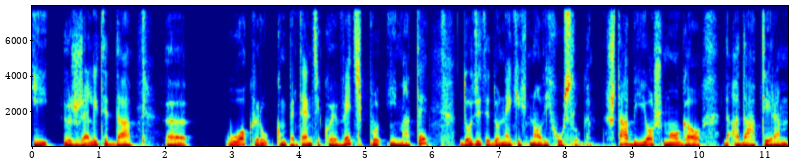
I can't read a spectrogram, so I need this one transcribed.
i želite da uh, u okviru kompetencije koje već imate dođete do nekih novih usluga. Šta bi još mogao da adaptiram, e,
